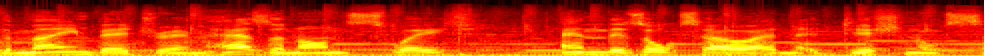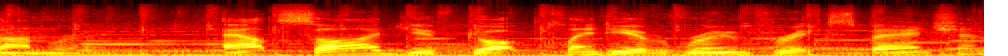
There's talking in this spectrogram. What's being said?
The main bedroom has an ensuite and there's also an additional sunroom. Outside, you've got plenty of room for expansion,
